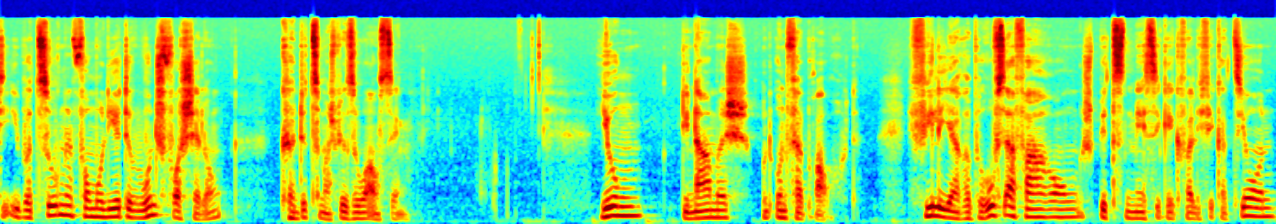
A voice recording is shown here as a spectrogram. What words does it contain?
Die überzogene formulierte Wunschvorstellung könnte zum Beispiel so aussehen. Jung, dynamisch und unverbraucht viele Jahre Berufserfahrung, spitzenmäßige Qualifikation,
